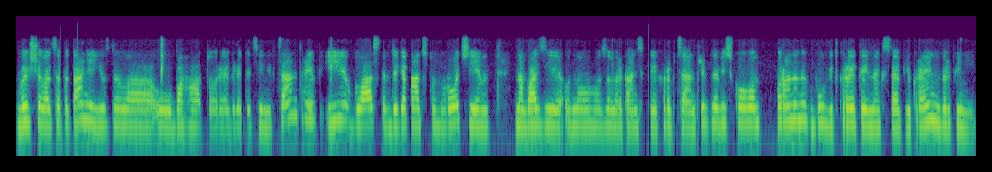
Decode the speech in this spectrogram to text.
вивчила це питання, їздила у багато реабілітаційних центрів, і власне в 2019 році на базі одного з американських репцентрів для військовопоранених був відкритий Next Step Ukraine в Ірпіні.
